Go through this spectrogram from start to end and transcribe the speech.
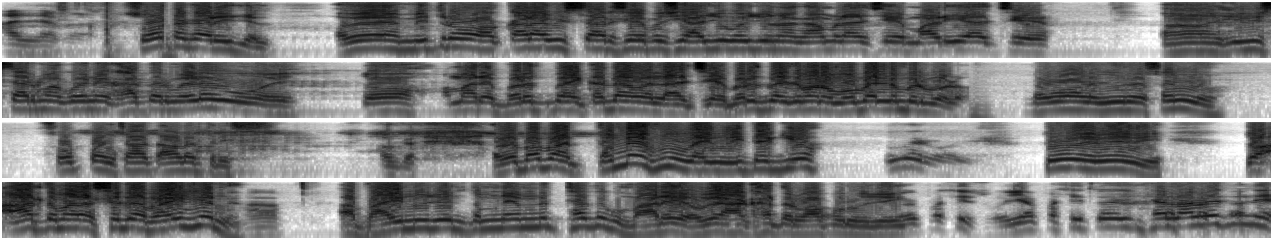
આજ વાપરો. સો ટકા રિઝલ્ટ હવે મિત્રો અકાળા વિસ્તાર છે પછી આજુબાજુના ગામડા છે માળિયા છે એ વિસ્તારમાં કોઈને ખાતર મેળવવું હોય તો અમારે ભરતભાઈ કદાવલા છે. ભરતભાઈ તમારો મોબાઈલ નંબર બોલો. નવ્વાણું ઝીરો સન્નું ચોપન સાત આડત્રીસ. ઓકે. હવે બાપા તમે શું વાવ્યું? એ તો કયો? તુવેર વેવી. તો આ તમારા સગા ભાઈ છે ને? આ ભાઈ નું જોઈને તમને એમ નથી થતું કે મારે હવે આ ખાતર વાપરવું જોઈએ? પછી જોયા પછી તો ખ્યાલ આવે જ ને.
